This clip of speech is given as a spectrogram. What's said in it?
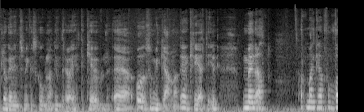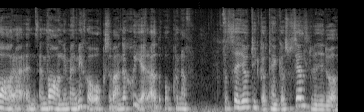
pluggade inte så mycket i skolan, tyckte det var jättekul. Eh, och så mycket annat. Jag är kreativ. Men att, att man kan få vara en, en vanlig människa och också vara engagerad och kunna fått säga och tycka och tänka. Och speciellt vi då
